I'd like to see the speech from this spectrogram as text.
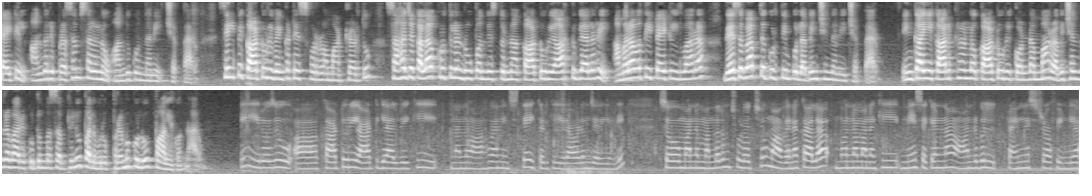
టైటిల్ అందరి ప్రశంసలను అందుకుందని చెప్పారు. శిల్పి కాటూరి వెంకటేశ్వరరావు మాట్లాడుతూ సహజ కళాకృతులను రూపొందిస్తున్న Katuri art gallery Amaravati title ద్వారా దేశవ్యాప్త గుర్తింపు లభించిందని చెప్పారు. ఇంకా ఈ కార్యక్రమంలో కాటూరి కొండమ్మ రవిచంద్ర వారి కుటుంబ సభ్యులు పలువురు ప్రముఖులు పాల్గొన్నారు. ఈరోజు కాటూరి ఆర్ట్ గ్యాలరీకి నన్ను ఆహ్వానించితే ఇక్కడికి రావడం జరిగింది. సో మనం అందరం చూడొచ్చు మా వెనకాల మొన్న మనకి మే సెకండ్న honourable prime minister of India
